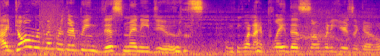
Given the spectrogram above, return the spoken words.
I don't remember there being this many dudes when I played this so many years ago.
